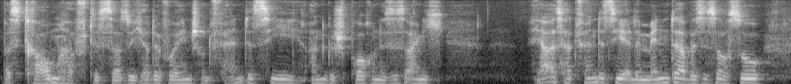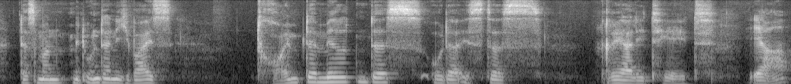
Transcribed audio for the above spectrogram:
was Traumhaftes. Also ich hatte vorhin schon Fantasy angesprochen. Es ist eigentlich, ja, es hat Fantasy-Elemente, aber es ist auch so, dass man mitunter nicht weiß, träumt der Milton das oder ist das Realität? Ja,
